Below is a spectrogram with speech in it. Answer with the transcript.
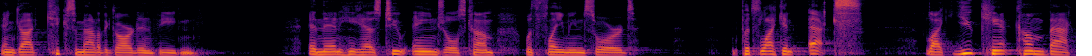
And God kicks them out of the Garden of Eden. And then he has two angels come with flaming swords, puts like an X, like you can't come back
